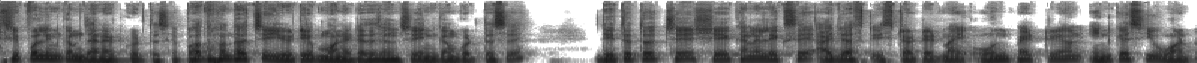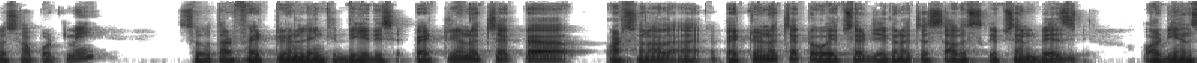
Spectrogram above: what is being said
ট্রিপল ইনকাম জেনারেট করতেছে। প্রথমত হচ্ছে ইউটিউব মনিটাইজেশন সে ইনকাম করতেছে। দ্বিতীয়ত হচ্ছে সে এখানে লিখছে I just started my own Patreon in case you want to support me so তার প্যাট্রিয়ন লিঙ্ক দিয়ে দিছে। প্যাট্রিয়ন হচ্ছে একটা পার্সোনাল প্যাট্রিয়ন হচ্ছে একটা ওয়েবসাইট যেখানে হচ্ছে সাবস্ক্রিপশন বেসড অডিয়েন্স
